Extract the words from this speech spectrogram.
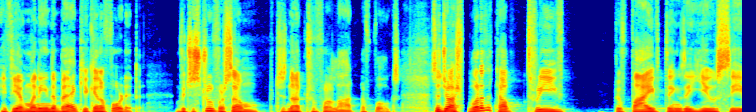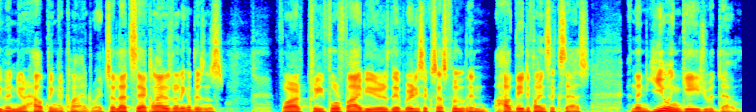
If you have money in the bank, you can afford it, which is true for some, which is not true for a lot of folks. So, Josh, what are the top three to five things that you see when you're helping a client, right? So, let's say a client is running a business for three, four, five years. They're very successful in how they define success, and then you engage with them.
